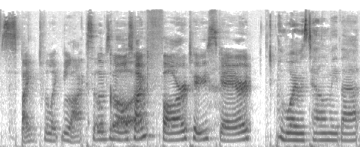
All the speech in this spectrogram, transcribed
spiked with like laxatives and all. So I'm far too scared. The boy was telling me that.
